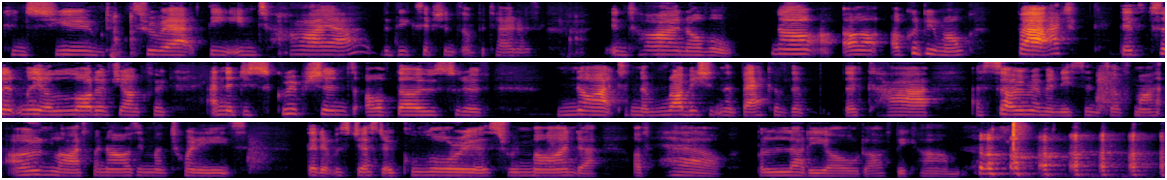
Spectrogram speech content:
consumed throughout the entire, with the exceptions of potatoes, entire novel. No, uh, I could be wrong, but there's certainly a lot of junk food, and the descriptions of those sort of nights and the rubbish in the back of the, the car are so reminiscent of my own life when I was in my 20s that it was just a glorious reminder of how bloody old I've become.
